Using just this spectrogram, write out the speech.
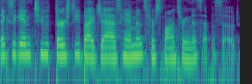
Thanks again to Thirsty by Jas Hammonds for sponsoring this episode.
